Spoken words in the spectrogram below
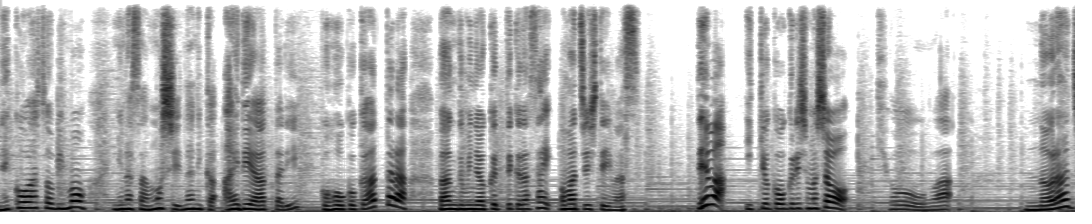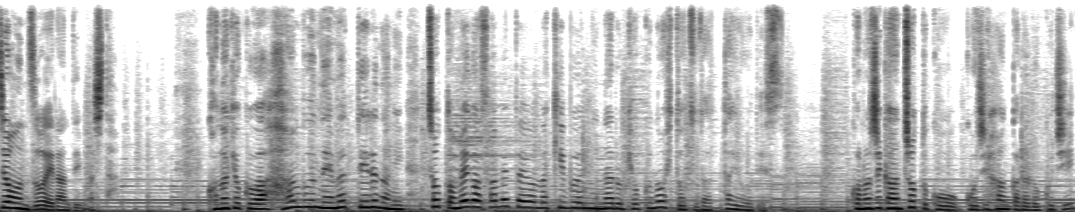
猫遊びも皆さんもし何かアイデアあったりご報告あったら番組に送ってください。お待ちしています。では一曲お送りしましょう。今日はノラ・ジョーンズを選んでみました。この曲は半分眠っているのにちょっと目が覚めたような気分になる曲の一つだったようです。この時間ちょっとこう5時半から6時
